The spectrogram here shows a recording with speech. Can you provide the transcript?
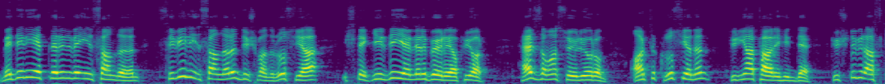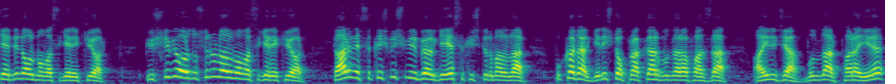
medeniyetlerin ve insanlığın, sivil insanların düşmanı Rusya, işte girdiği yerleri böyle yapıyor. Her zaman söylüyorum, artık Rusya'nın dünya tarihinde güçlü bir askerinin olmaması gerekiyor. Güçlü bir ordusunun olmaması gerekiyor. Dar ve sıkışmış bir bölgeye sıkıştırmalılar. Bu kadar geniş topraklar bunlara fazla. Ayrıca bunlar parayı,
